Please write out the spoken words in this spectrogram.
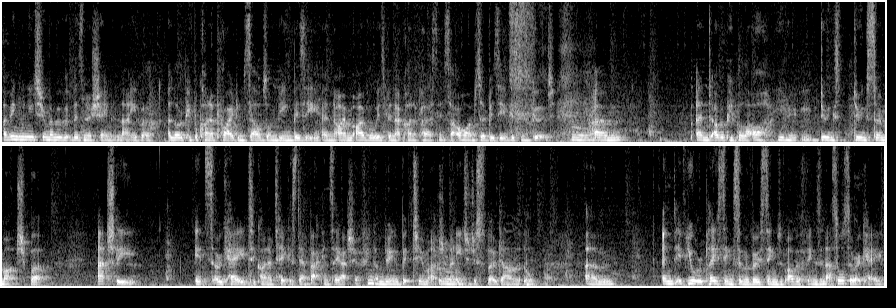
I think we need to remember that there's no shame in that either. A lot of people kind of pride themselves on being busy, and I'm I've always been that kind of person. It's like, oh, I'm so busy. This is good. Um, and other people are like, oh, you know, you're doing doing so much, but actually, it's okay to kind of take a step back and say, actually, I think I'm doing a bit too much. I mm. need to just slow down a little. Um, and if you're replacing some of those things with other things, and that's also okay.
